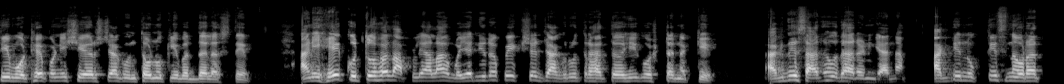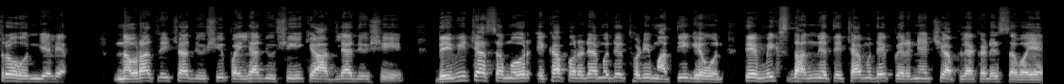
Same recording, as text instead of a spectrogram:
ती मोठेपणी शेअर्सच्या गुंतवणुकीबद्दल असते. आणि हे कुतूहल आपल्याला वयनिरपेक्ष जागृत राहतं ही गोष्ट नक्की. अगदी साधं उदाहरण घ्या ना. अगदी नुकतीच नवरात्र होऊन गेल्या नवरात्रीच्या दिवशी पहिल्या दिवशी किंवा आदल्या दिवशी देवीच्या समोर एका परड्यामध्ये थोडी माती घेऊन ते मिक्स धान्य त्याच्यामध्ये पेरण्याची आपल्याकडे सवय आहे.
